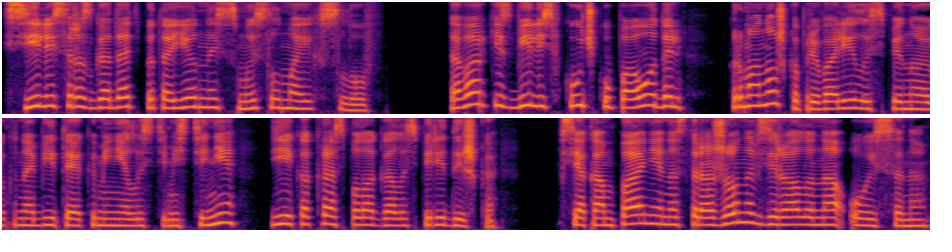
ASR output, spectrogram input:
сились разгадать потаенный смысл моих слов. Товарки сбились в кучку поодаль, хромоножка привалилась спиной к набитой окаменелостями стене, ей как раз полагалась передышка. Вся компания настороженно взирала на Ойсона.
